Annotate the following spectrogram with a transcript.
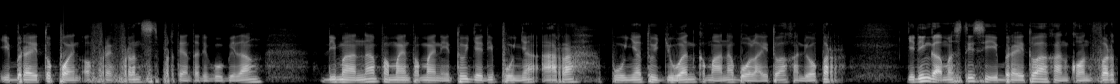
Ibra itu point of reference seperti yang tadi gue bilang di mana pemain-pemain itu jadi punya arah punya tujuan ke mana bola itu akan dioper jadi nggak mesti si Ibra itu akan convert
